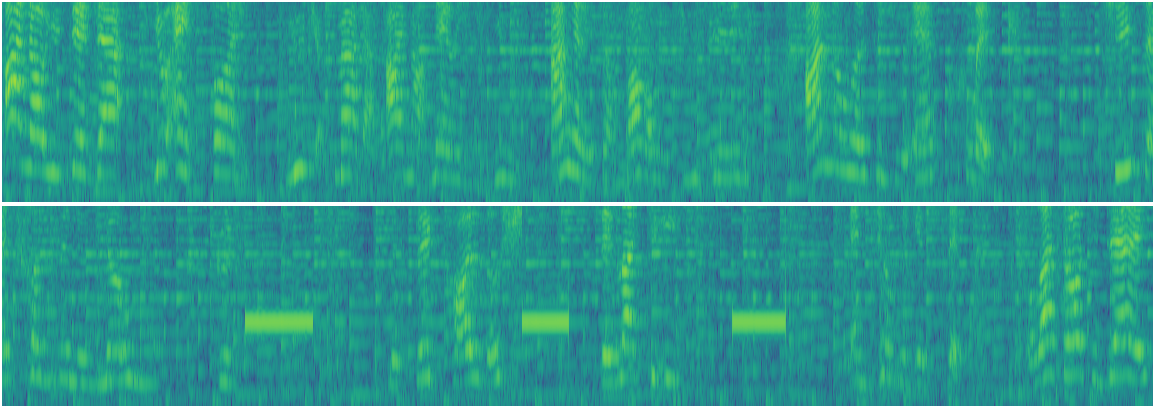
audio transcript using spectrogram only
I know you did that. You ain't funny. You just mad that I'm not marrying you. I'm gonna tell Mama what you did. I'm gonna listen to Aunt Click. She says husband is no good with big piles of They like to eat until they get sick. Well, that's all today.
